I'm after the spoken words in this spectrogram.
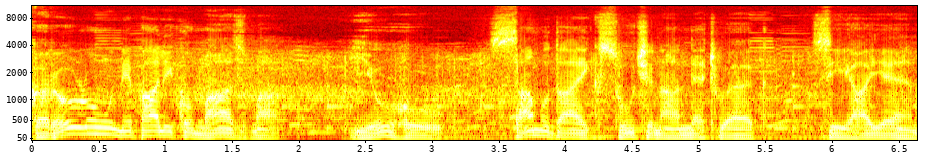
करोडौं नेपालीको माझमा यो हो सामुदायिक सूचना नेटवर्क सिआइएन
